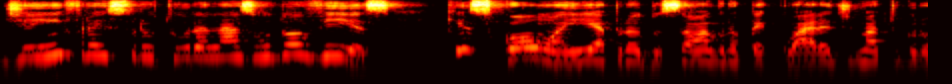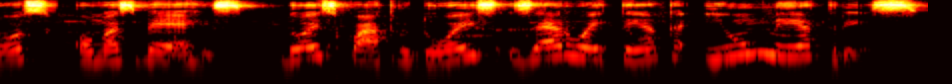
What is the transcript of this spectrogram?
de infraestrutura infraestrutura nas rodovias, que escoam aí a produção agropecuária de Mato Grosso, como as BRs 242, 080 e 163.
